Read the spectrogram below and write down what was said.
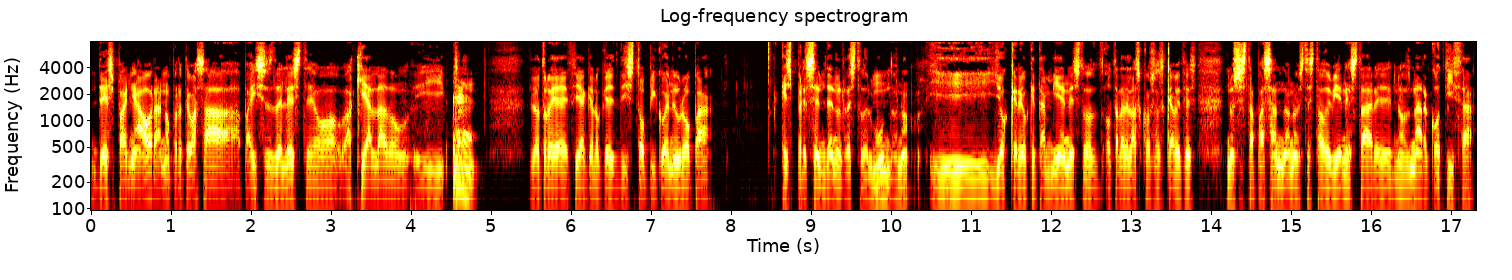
de España ahora, ¿no? Pero te vas a, países del este o aquí al lado y el otro día decía que lo que es distópico en Europa es presente en el resto del mundo, ¿no? Y yo creo que también esto, otra de las cosas que a veces nos está pasando, ¿no? Este estado de bienestar eh, nos narcotiza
